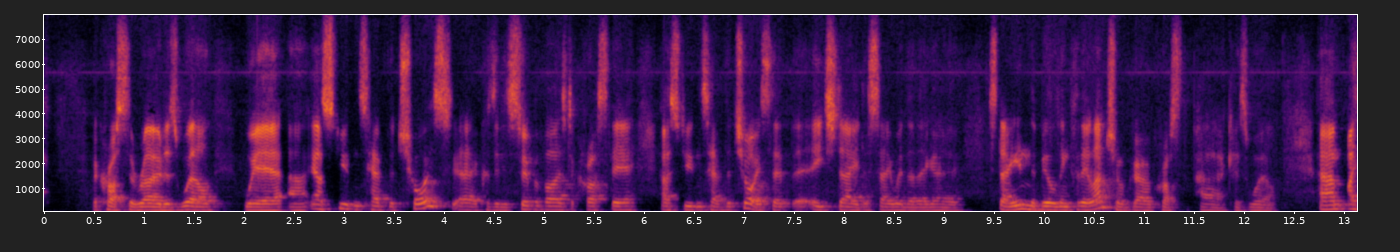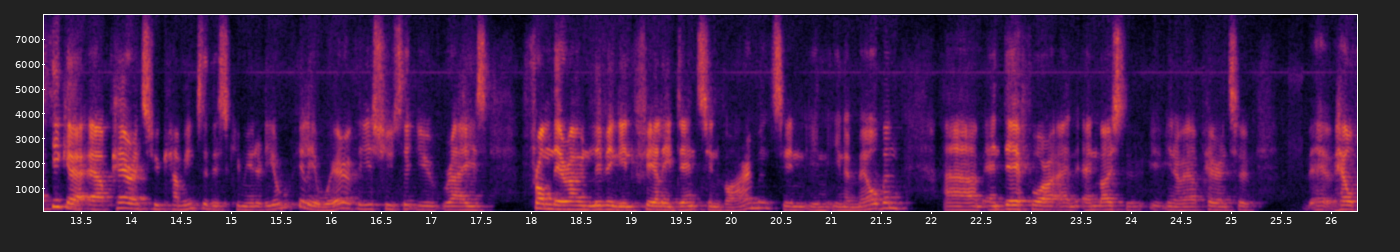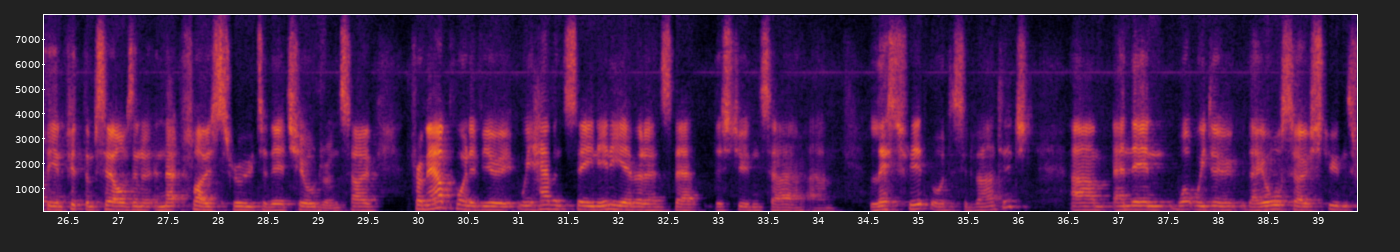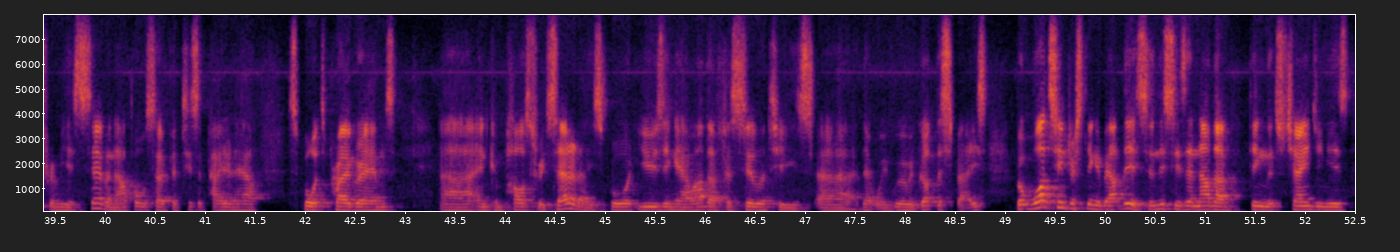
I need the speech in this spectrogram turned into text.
across the road as well, where uh, our students have the choice, because uh, it is supervised across there, our students have the choice that uh, each day to say whether they're going to stay in the building for their lunch or go across the park as well. Um, I think our, our parents who come into this community are really aware of the issues that you raise from their own living in fairly dense environments in, in, in Melbourne. Um, and therefore, and, and most of you know our parents are healthy and fit themselves, and, and that flows through to their children. So, from our point of view, we haven't seen any evidence that the students are um, less fit or disadvantaged. Um, and then what we do, they also, students from year seven up, also participate in our sports programs uh, and compulsory Saturday sport using our other facilities uh, that we, where we've got the space. But what's interesting about this, and this is another thing that's changing, is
